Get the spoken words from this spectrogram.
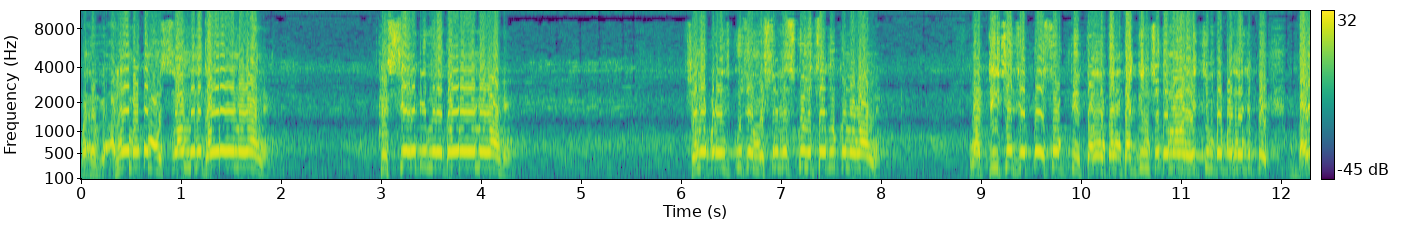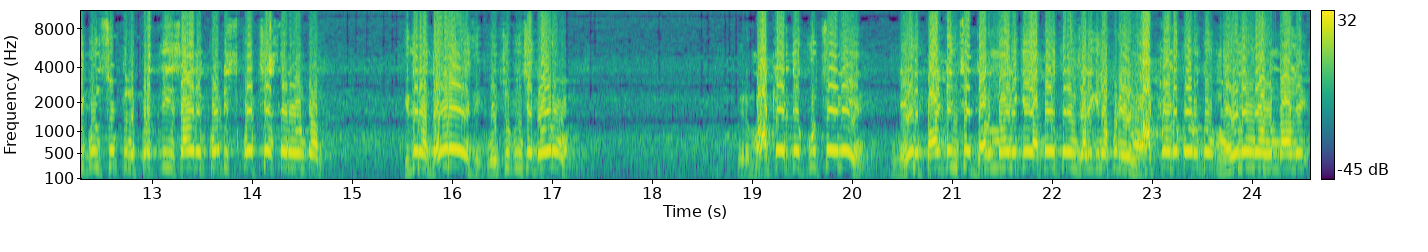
నాకు అనే మొత్తం ఇస్లాం మీద గౌరవం ఉన్నవాడిని. క్రిస్టియానిటీ మీద గౌరవం ఉన్నవాడిని. చిన్నప్పటి నుంచి కూర్చొని మిషనరీ స్కూల్లో చదువుకున్నవాడిని. నా టీచర్ చెప్పే సూక్తి తను తను తగ్గించుకున్నవాడు హెచ్చింపబడిని చెప్పి బైబుల్ సూక్తిని ప్రతిసారి కోటి కోట్ చేస్తూనే ఉంటాను. ఇది నా గౌరవం ఇది. నేను చూపించే గౌరవం. మీరు మాట్లాడితే కూర్చొని నేను పాటించే ధర్మానికి అపవిత్రం జరిగినప్పుడు నేను మాట్లాడకూడదు మౌనంగా ఉండాలి.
